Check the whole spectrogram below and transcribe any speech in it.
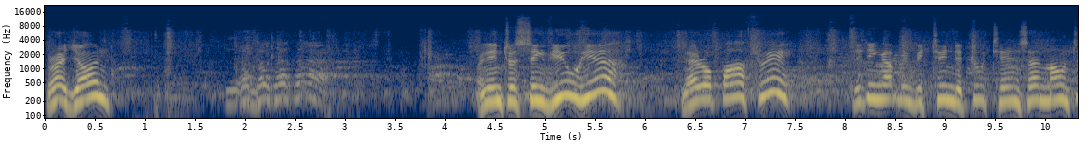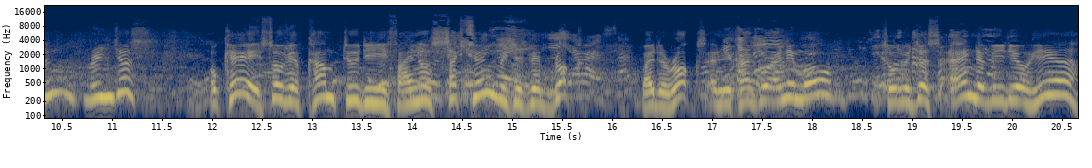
Right, John? An interesting view here. Narrow pathway leading up in between the two Tian Shan mountain ranges. Okay, so we have come to the final section which has been blocked by the rocks and we can't go anymore. So we just end the video here.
